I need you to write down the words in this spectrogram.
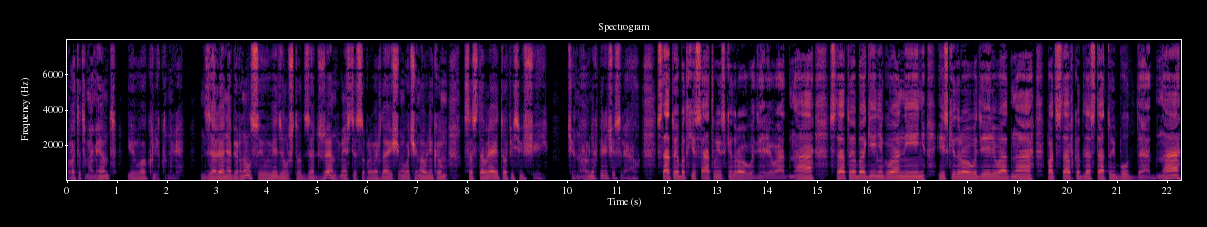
В этот момент его окликнули. Дзялянь обернулся и увидел, что Дзяджен вместе с сопровождающим его чиновником составляет опись вещей. Чиновник перечислял. Статуя Бодхисаттвы из кедрового дерева — одна, статуя богини Гуанинь из кедрового дерева — одна, подставка для статуи Будды — одна,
